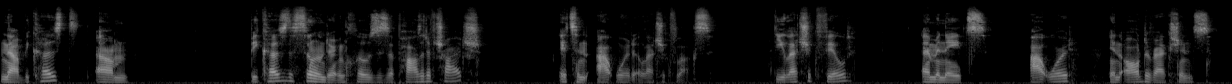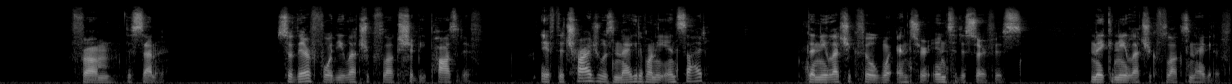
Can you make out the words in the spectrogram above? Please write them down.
Now, because um, because the cylinder encloses a positive charge, it's an outward electric flux. The electric field emanates outward in all directions from the center. So therefore, the electric flux should be positive. If the charge was negative on the inside, then the electric field will enter into the surface, making the electric flux negative.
